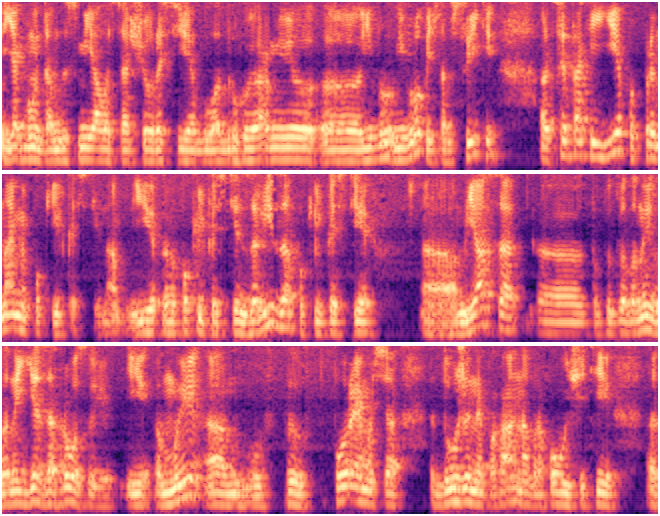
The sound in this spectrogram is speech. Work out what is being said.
Як би ми там не сміялися, що Росія була другою армією е, в Європі чи там в світі, це так і є, принаймні по кількості. нам І е, по кількості заліза, по кількості м'яса, е, тобто вони, вони є загрозою, і ми е, впораємося дуже непогано, враховуючи ті е,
